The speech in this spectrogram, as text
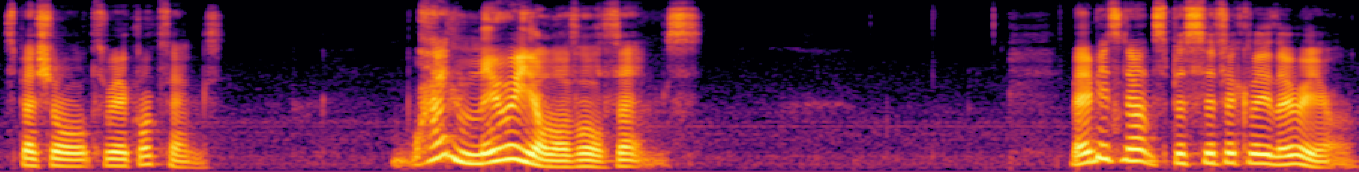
special 3 o'clock things. Why Leliel of all things? Maybe it's not specifically Leliel.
